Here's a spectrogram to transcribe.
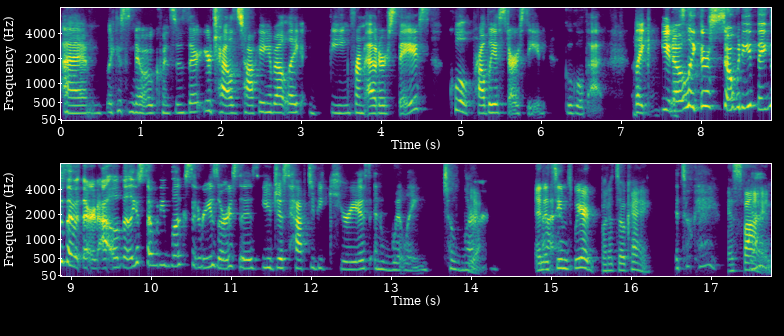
Um like it's no coincidence there. Your child's talking about like being from outer space. Cool, probably a star seed. Google that. Like, you know, yes. like there's so many things out there now, like so many books and resources. You just have to be curious and willing to learn. Yeah. And uh, it seems weird, but it's okay. It's okay. It's fine.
